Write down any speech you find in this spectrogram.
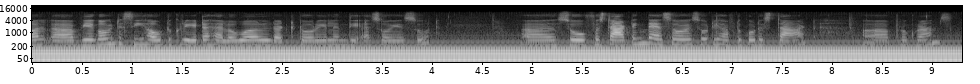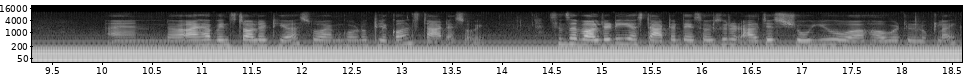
all uh, we are going to see how to create a hello world uh, tutorial in the SOA suite. Uh, so for starting the SOA suite you have to go to start uh, programs. And uh, I have installed it here so I'm going to click on start SOA since I've already uh, started the SOA suite I'll just show you how it will look like.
